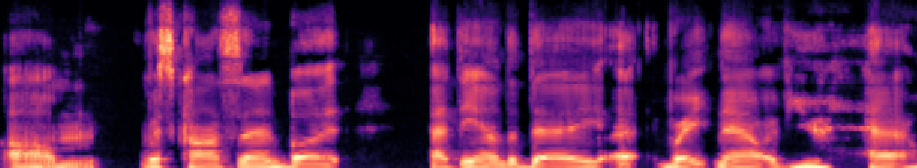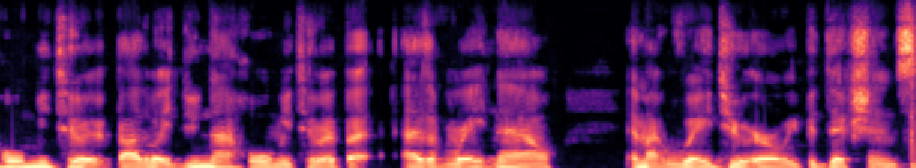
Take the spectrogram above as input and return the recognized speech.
um, Wisconsin, but at the end of the day, uh, right now, if you ha- hold me to it, by the way, do not hold me to it, but as of right now, in my way too early predictions,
